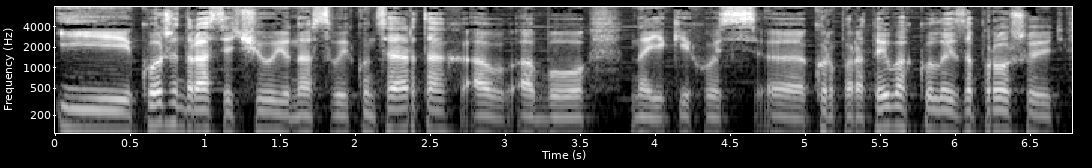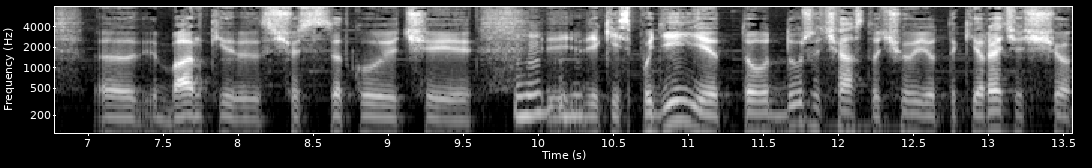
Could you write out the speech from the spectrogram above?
І кожен раз я чую на своїх концертах або на якихось е, корпоративах, коли запрошують банки, щось святкують чи mm-hmm. якісь події, то дуже часто чую такі речі, що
